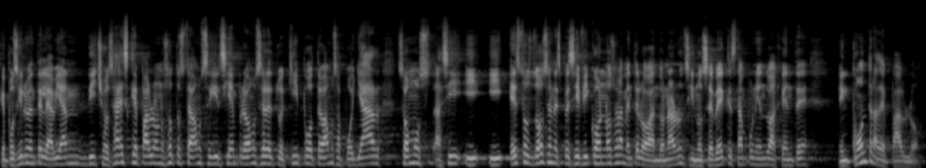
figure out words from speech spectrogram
que posiblemente le habían dicho, ¿sabes qué, Pablo? Nosotros te vamos a seguir siempre, vamos a ser de tu equipo, te vamos a apoyar, somos así. Y, estos dos en específico no solamente lo abandonaron, sino se ve que están poniendo a gente en contra de Pablo.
